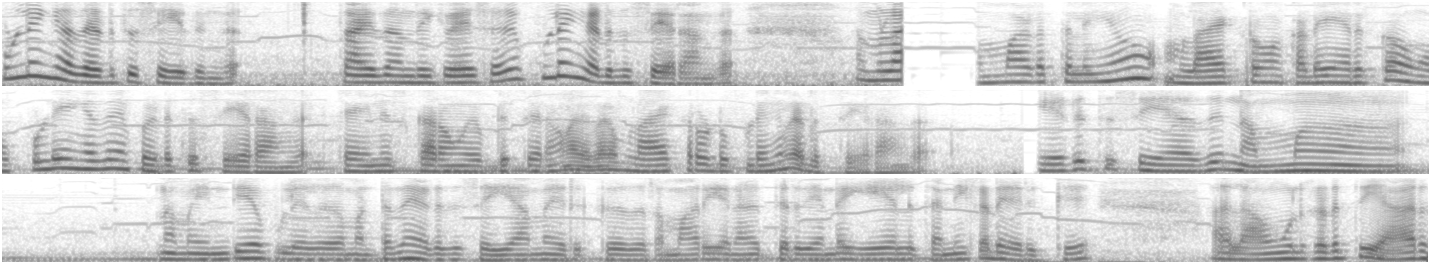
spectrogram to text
பிள்ளைங்க அதை எடுத்து செய்யுதுங்க. தாய் தந்தைக்கு வயசு பிள்ளைங்க எடுத்து செய்கிறாங்க நம்மள நம்ம இடத்துலையும் மலாயக்கிறவங்க கடையும் இருக்குது அவங்க பிள்ளைங்க தான் இப்போ எடுத்து செய்கிறாங்க சைனீஸ்காரவங்க எப்படி செய்கிறாங்களோ அதே மாதிரி மலாயக்கரோட பிள்ளைங்களும் எடுத்து செய்கிறாங்க எடுத்து செய்யாது. நம்ம நம்ம இந்தியா பிள்ளைகளை மட்டும்தான் எடுத்து செய்யாமல் இருக்குதுற மாதிரி எனக்கு தெரியுது. ஏன்னா ஏழு தனி கடை இருக்குது அதில் அவங்களுக்கு அடுத்து யார்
